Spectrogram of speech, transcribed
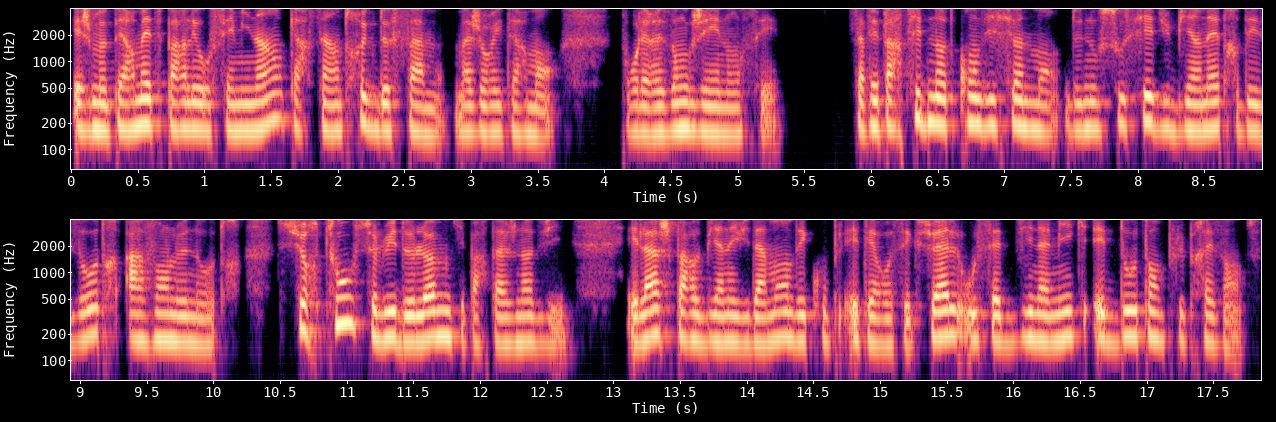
Et je me permets de parler au féminin car c'est un truc de femme majoritairement, pour les raisons que j'ai énoncées. Ça fait partie de notre conditionnement, de nous soucier du bien-être des autres avant le nôtre, surtout celui de l'homme qui partage notre vie. Et là, je parle bien évidemment des couples hétérosexuels où cette dynamique est d'autant plus présente.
